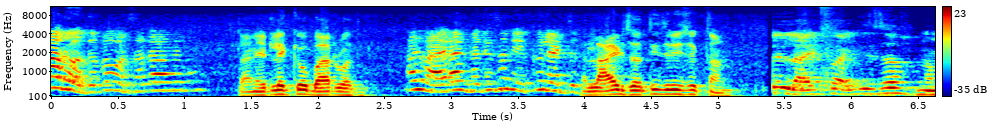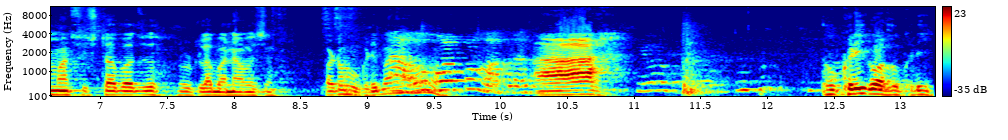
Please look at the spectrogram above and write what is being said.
બાર હતો પણ વરસાદ આવે એટલે કેવું બાર હતો લાઈટ જતી જ રહી છે કાન. લાઈટ તો આવી ગઈ છે. ને મારા સિસ્ટર બાજુ રોટલા બનાવે છે. પટો હુકડી બનાવો? આ હુકડી ગોળ હુકડી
